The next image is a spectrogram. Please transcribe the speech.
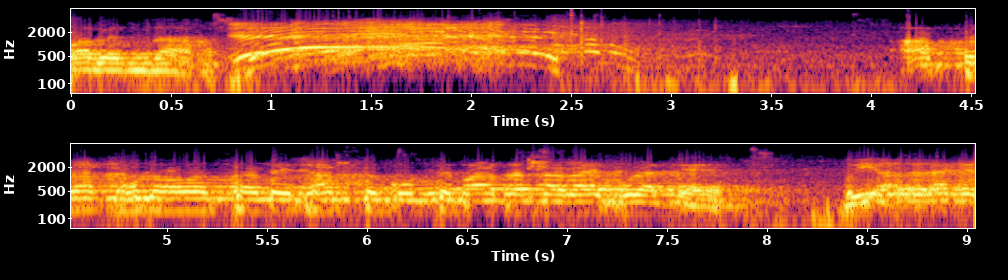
পাবেন না। আপনারা কোন অবস্থাতে শান্ত করতে পারবেন না রায়পুরাকে। বিহারের আগে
